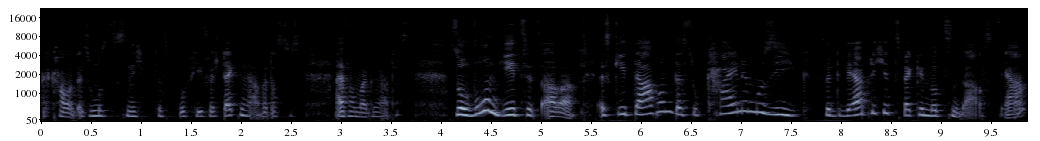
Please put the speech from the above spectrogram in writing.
Account. Also du musst es nicht das Profil verstecken, aber dass du es einfach mal gehört hast. So, worum geht es jetzt aber? Es geht darum, dass du keine Musik für gewerbliche Zwecke nutzen darfst, ja?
